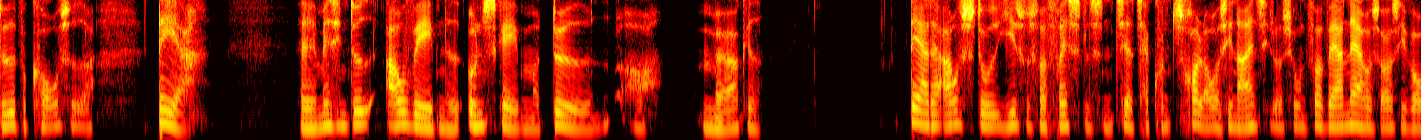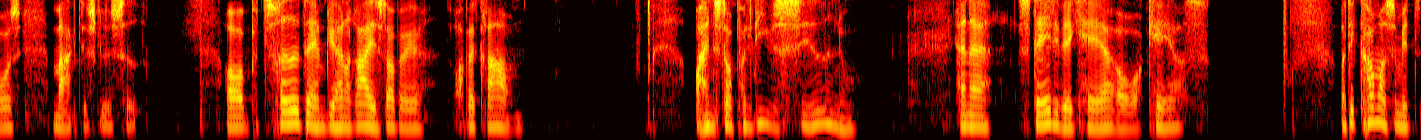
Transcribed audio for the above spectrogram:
døde på korset. Og der øh, med sin død afvæbnede ondskaben og døden og mørket. Der der afstod Jesus fra fristelsen til at tage kontrol over sin egen situation, for at være nær hos os i vores magtesløshed. Og på tredje dagen bliver han rejst op af, op af graven. Og han står på livets side nu. Han er stadigvæk herre over kaos. Og det kommer som et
